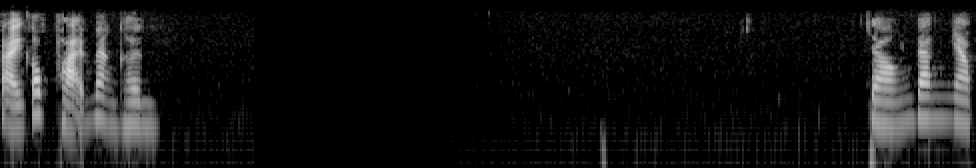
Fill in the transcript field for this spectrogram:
tại góc phải màn hình. Chọn đăng nhập.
